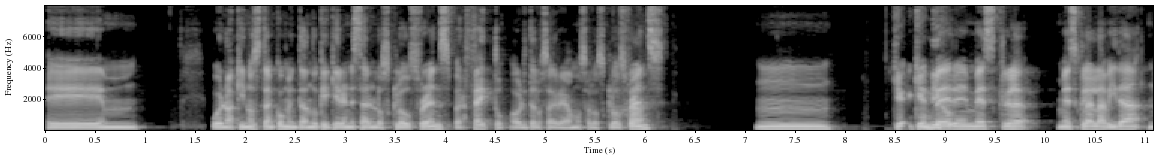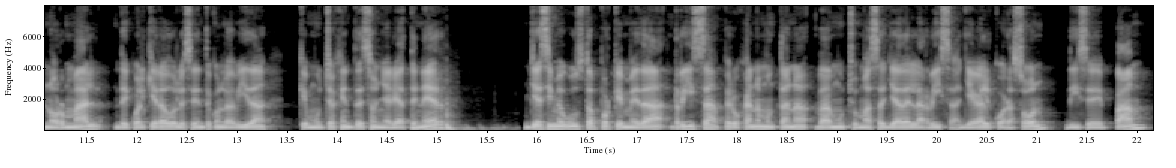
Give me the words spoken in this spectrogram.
Em, bueno, aquí nos están comentando que quieren estar en los Close Friends. Perfecto, ahorita los agregamos a los Close Ajá. Friends. Mm, ¿Qui- ¿Quién dijo? Bere mezcla, mezcla la vida normal de cualquier adolescente con la vida que mucha gente soñaría tener. Jessie me gusta porque me da risa, pero Hannah Montana va mucho más allá de la risa. Llega al corazón, dice Pam.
